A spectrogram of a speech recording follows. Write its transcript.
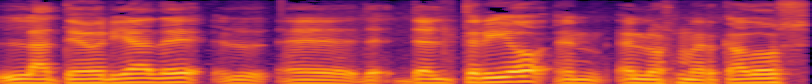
la teoría de, eh, de- del trío en, en los mercados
